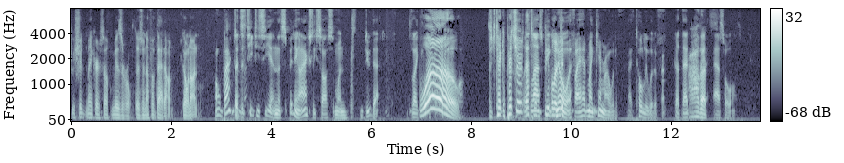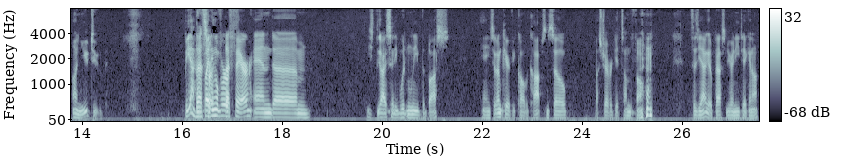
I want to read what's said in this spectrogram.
She should make herself miserable. There's enough of that on going on. Oh, back to That's... the TTC and the spitting. I actually saw someone do that. It's like whoa! Did you take a picture? Like That's last what people week. are. No, if I had my camera, I would have. I totally would have got that oh, asshole on YouTube. But yeah, that's fighting right. over that's... a fare, and um, the guy said he wouldn't leave the bus, and he said, "I don't care if you call the cops." And so, bus driver gets on the phone, says, "Yeah, I got a passenger I need taken off."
